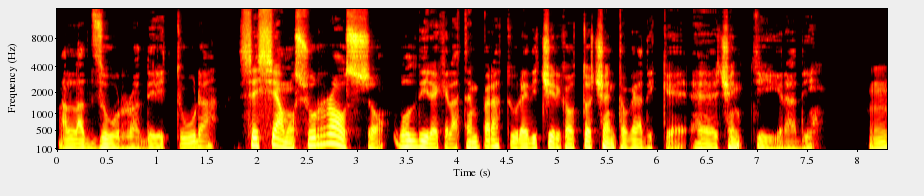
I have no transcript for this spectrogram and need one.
all'azzurro addirittura? Se siamo sul rosso vuol dire che la temperatura è di circa 800 gradi che, eh, centigradi, mm?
